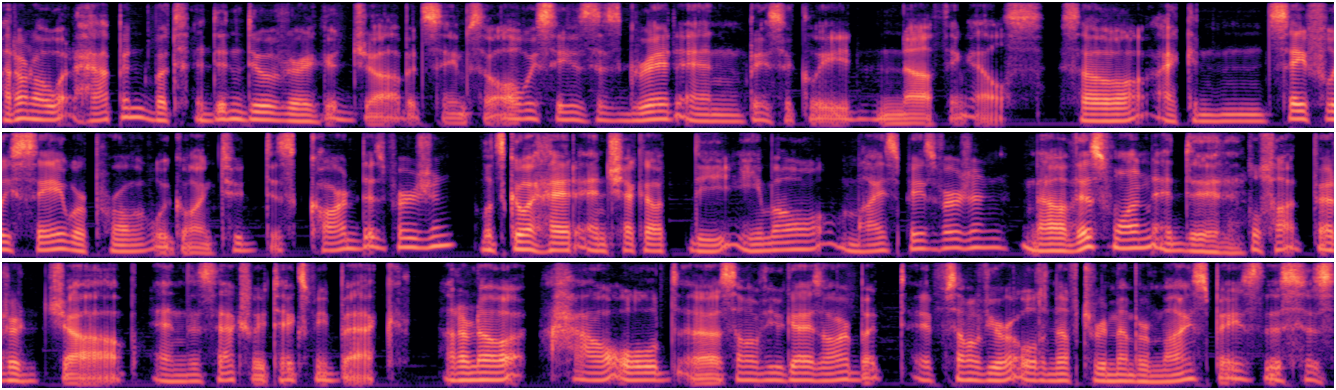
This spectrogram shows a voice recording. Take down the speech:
I don't know what happened, but it didn't do a very good job it seems. So all we see is this grid and basically nothing else. So I can safely say we're probably going to discard this version. Let's go ahead and check out the emo MySpace version. Now this one, it did a lot better job. And this actually takes me back. I don't know how old uh, some of you guys are, but if some of you are old enough to remember MySpace, this is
